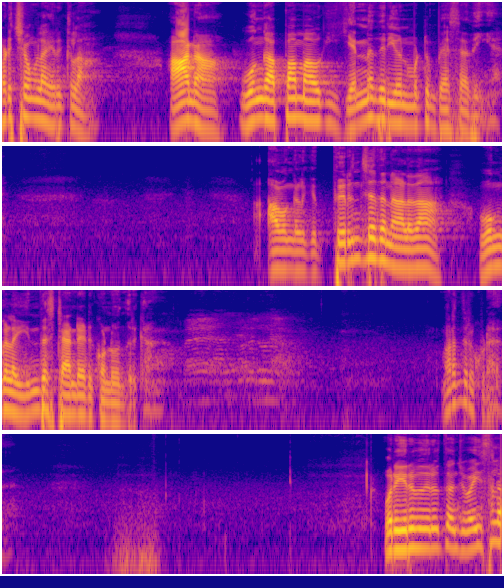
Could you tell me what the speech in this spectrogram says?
படித்தவங்களாக இருக்கலாம். ஆனால் உங்கள் அப்பா அம்மாவுக்கு என்ன தெரியும்னு மட்டும் பேசாதீங்க. அவங்களுக்கு தெரிஞ்சதுனால தான் உங்களை இந்த ஸ்டாண்டர்டு கொண்டு வந்திருக்காங்க. மறந்துடக்கூடாது. ஒரு இருபது இருபத்தஞ்சி வயசில்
